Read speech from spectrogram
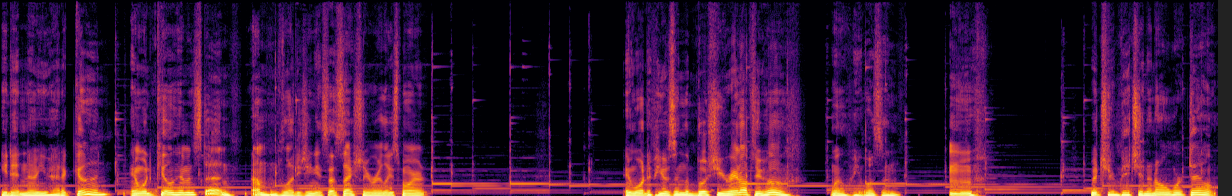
He didn't know you had a gun, and would kill him instead. I'm a bloody genius, that's actually really smart. And what if he was in the bush you ran off to, huh? Well, he wasn't. Mm. But you're bitching, it all worked out.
